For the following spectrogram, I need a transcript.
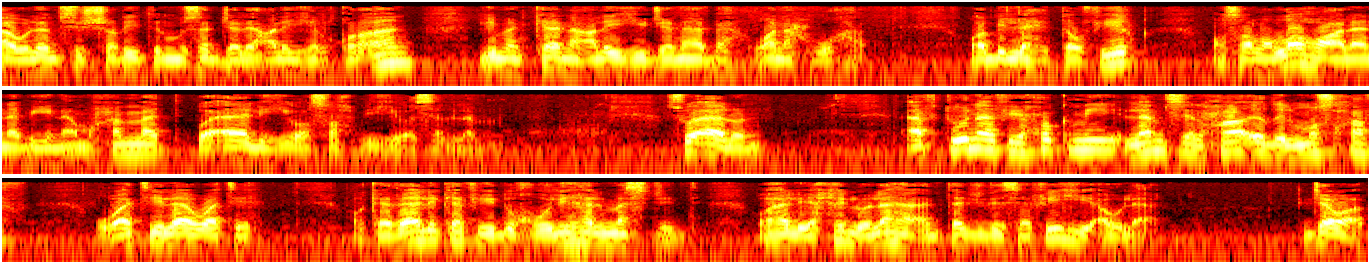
أو لمس الشريط المسجل عليه القرآن لمن كان عليه جنابة ونحوها. وبالله التوفيق وصلى الله على نبينا محمد وآله وصحبه وسلم. سؤال أفتونا في حكم لمس الحائض المصحف وتلاوته؟ وكذلك في دخولها المسجد وهل يحل لها أن تجلس فيه أو لا؟ جواب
